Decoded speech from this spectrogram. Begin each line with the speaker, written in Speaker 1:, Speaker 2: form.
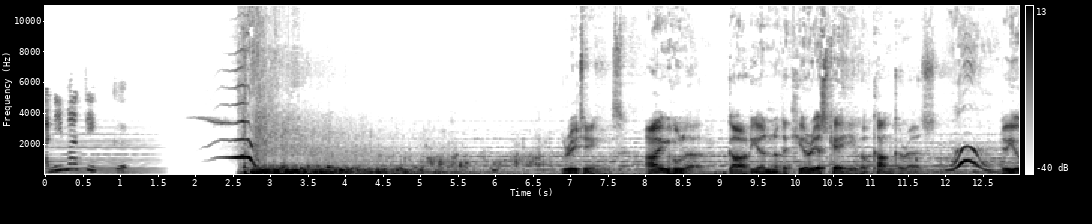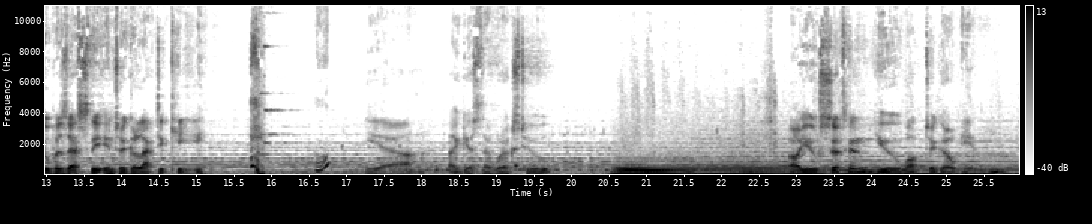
Speaker 1: アニマティック
Speaker 2: Greetings. I'm Hula, guardian of the Curious Cave of Conquerors. Do you possess the intergalactic key? Oh. Yeah, I guess that works too. Are you certain you want to go in?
